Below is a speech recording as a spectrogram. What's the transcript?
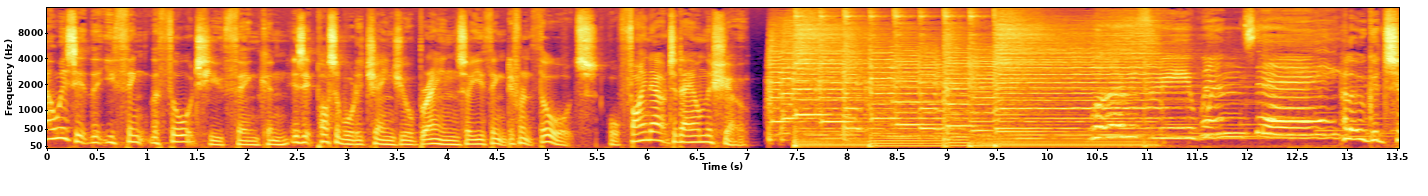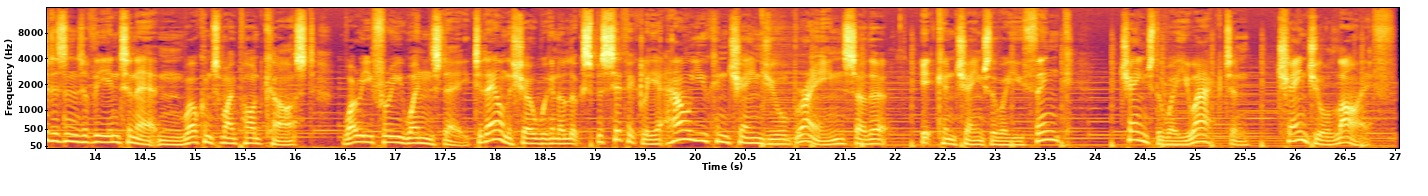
How is it that you think the thoughts you think, and is it possible to change your brain so you think different thoughts? Well, find out today on the show. Worry Free Wednesday. Hello, good citizens of the internet, and welcome to my podcast, Worry Free Wednesday. Today on the show, we're going to look specifically at how you can change your brain so that it can change the way you think, change the way you act, and change your life.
